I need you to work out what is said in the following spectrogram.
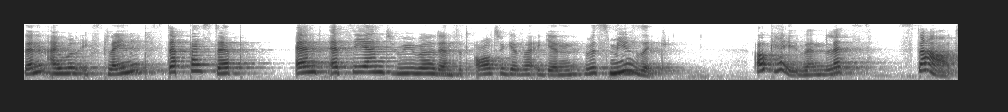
Then I will explain it step by step and at the end we will dance it all together again with music. Okay, then let's start.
